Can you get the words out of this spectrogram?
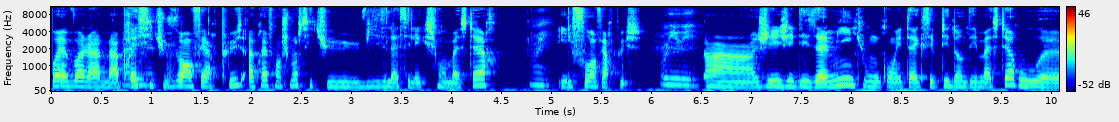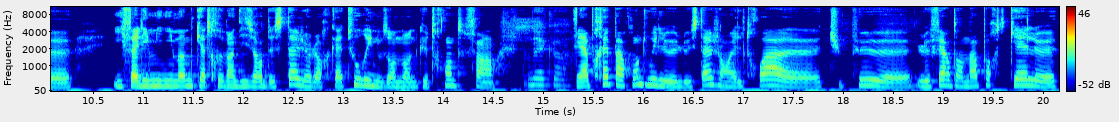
Ouais, voilà. Mais après, ah si tu veux en faire plus, après, franchement, si tu vises la sélection au master, il faut en faire plus. Oui, oui. j'ai des amis qui ont, été acceptés dans des masters où euh, il fallait minimum 90 heures de stage, alors qu'à Tours, ils nous en demandent que 30. Enfin, D'accord. Et après, par contre, oui, le, stage en L3, euh, tu peux euh, le faire dans n'importe quelle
